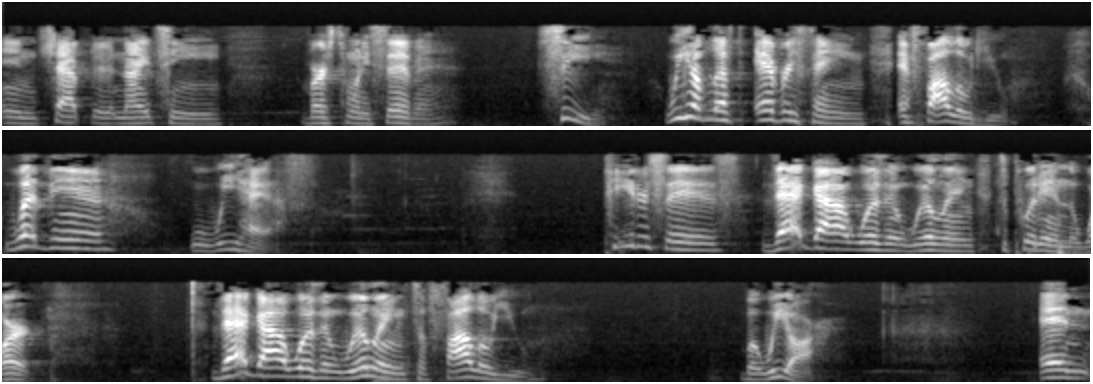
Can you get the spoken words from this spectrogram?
in chapter 19, verse 27, See, we have left everything and followed you. What then will we have? Peter says that guy wasn't willing to put in the work. That guy wasn't willing to follow you. But we are. And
